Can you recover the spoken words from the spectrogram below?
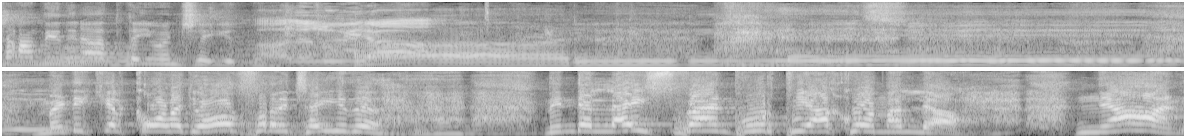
ശാന്തി ഇതിനകത്ത് ദൈവം ചെയ്യുന്നു. മെഡിക്കൽ കോളേജ് ഓഫർ ചെയ്ത് നിന്റെ ലൈഫ് സ്പാൻ പൂർത്തിയാക്കുമെന്നല്ല. ഞാൻ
